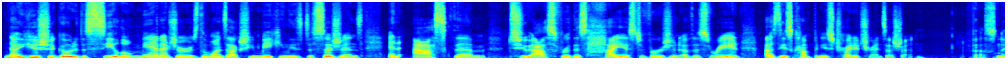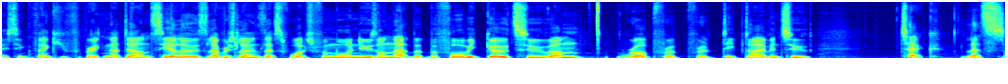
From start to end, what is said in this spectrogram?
Now you should go to the CLO managers, the ones actually making these decisions, and ask them to ask for this highest version of this rate as these companies try to transition. Fascinating. Thank you for breaking that down. CLOs, leverage loans. Let's watch for more news on that. But before we go to um, Rob for, for a deep dive into tech, let's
